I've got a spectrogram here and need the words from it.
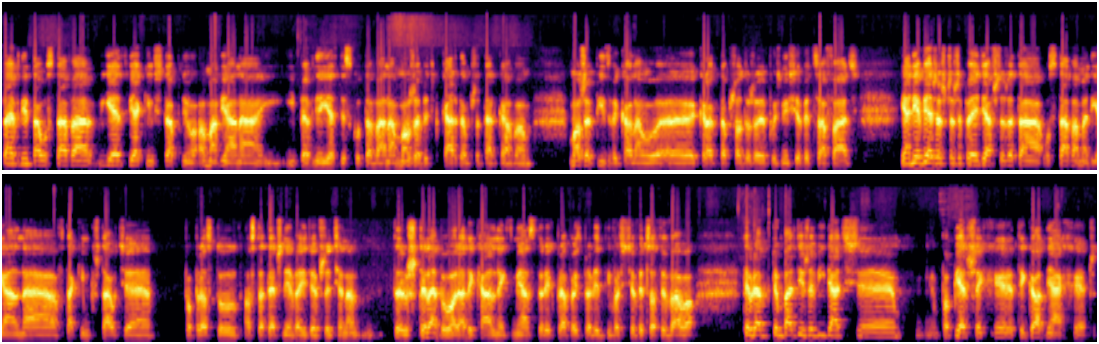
pewnie ta ustawa jest w jakimś stopniu omawiana i, i pewnie jest dyskutowana, może być kartą przetargową, może PiS wykonał e, krok do przodu, żeby później się wycofać. Ja nie wierzę, szczerze powiedziawszy, że ta ustawa medialna w takim kształcie po prostu ostatecznie wejdzie w życie. No, to już tyle było radykalnych zmian, z których Prawo i Sprawiedliwość się wycofywało tym, tym bardziej, że widać e, po pierwszych e, tygodniach e, czy,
